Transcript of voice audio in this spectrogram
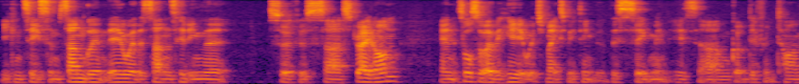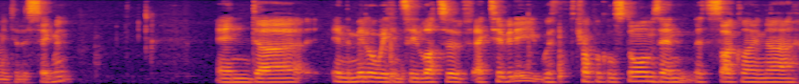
You can see some sun glint there where the sun's hitting the surface uh, straight on. And it's also over here, which makes me think that this segment is um, got different timing to this segment. And uh, in the middle, we can see lots of activity with tropical storms and it's cyclone. Uh,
